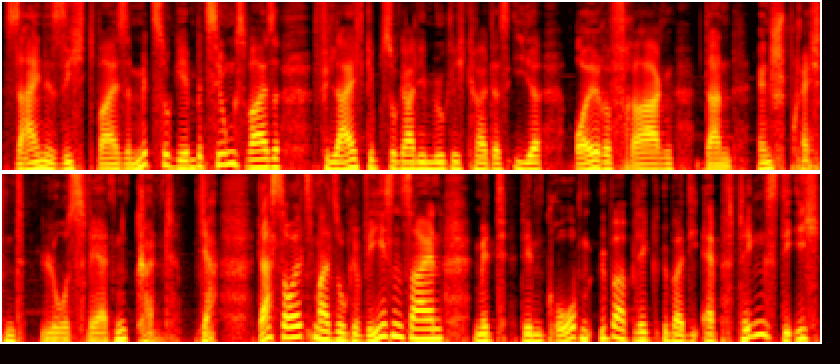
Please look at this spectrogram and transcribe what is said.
seine Sichtweise mitzugeben, beziehungsweise vielleicht gibt es sogar die Möglichkeit, dass ihr eure Fragen dann entsprechend loswerden könnt. Ja, das soll es mal so gewesen sein mit dem groben Überblick über die App Things, die ich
